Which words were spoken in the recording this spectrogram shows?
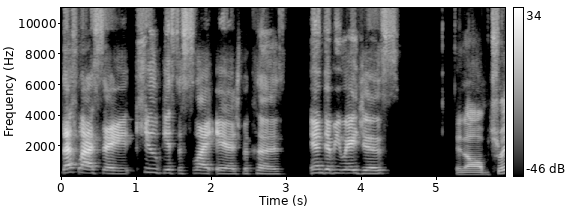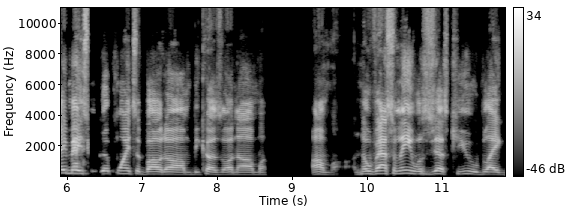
that's why I say Cube gets the slight edge because NWA just and um Trey made some good points about um because on um um no Vaseline was just Cube like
